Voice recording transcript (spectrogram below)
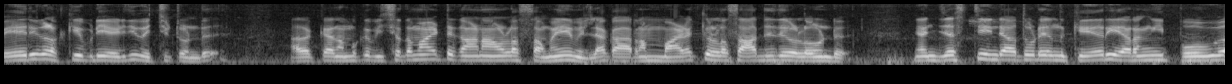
പേരുകളൊക്കെ ഇവിടെ എഴുതി വെച്ചിട്ടുണ്ട്. അതൊക്കെ നമുക്ക് വിശദമായിട്ട് കാണാനുള്ള സമയമില്ല. കാരണം മഴയ്ക്കുള്ള സാധ്യതയുള്ളതുകൊണ്ട് ഞാൻ ജസ്റ്റ് ഇതിന്റെ അകത്തൂടെ ഒന്ന് കയറി ഇറങ്ങി പോവുക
